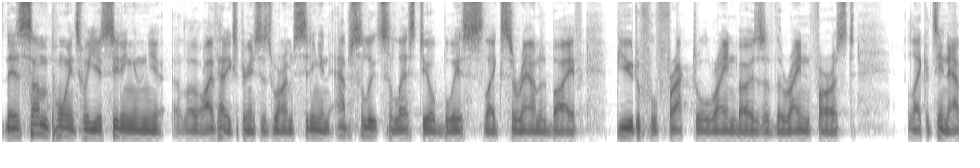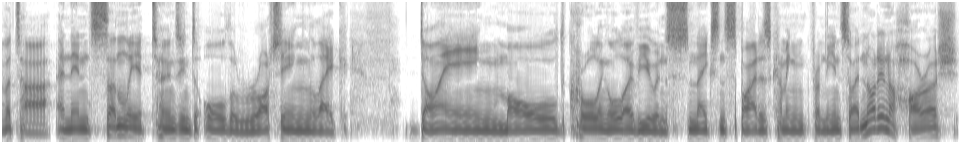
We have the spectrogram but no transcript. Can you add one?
There's some points where you're sitting in. Your, I've had experiences where I'm sitting in absolute celestial bliss, like surrounded by beautiful fractal rainbows of the rainforest, like it's in Avatar, and then suddenly it turns into all the rotting, like dying mold crawling all over you and snakes and spiders coming from the inside. Not in a horror sh-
